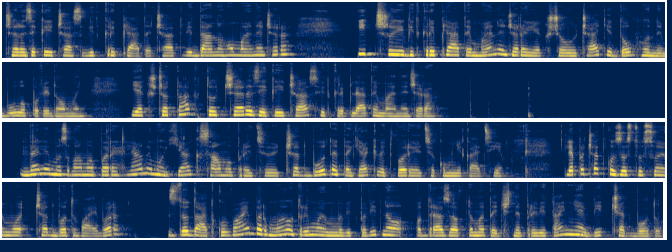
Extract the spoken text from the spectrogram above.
через який час відкріпляти чат від даного менеджера, і чи відкріпляти менеджера, якщо у чаті довго не було повідомлень. Якщо так, то через який час відкріпляти менеджера. Далі ми з вами переглянемо, як саме працюють чат-боти та як відтворюються комунікації. Для початку застосуємо чат-бот Viber. З додатку Viber ми отримуємо відповідно одразу автоматичне привітання від чат-боту.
